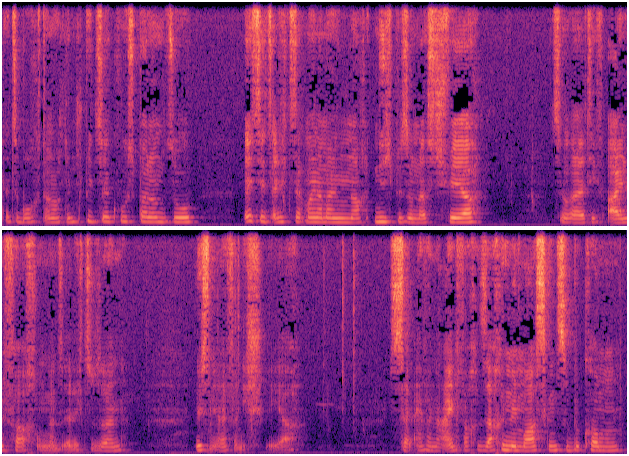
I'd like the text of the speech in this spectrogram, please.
Dazu braucht man noch den Spielzeugfußball und so. Ist jetzt ehrlich gesagt meiner Meinung nach nicht besonders schwer. So relativ einfach, um ganz ehrlich zu sein. Ist mir einfach nicht schwer. Es ist halt einfach eine einfache Sache, den Masken zu bekommen.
